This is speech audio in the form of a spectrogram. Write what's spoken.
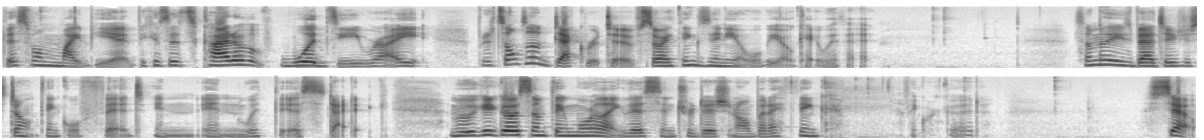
this one might be it because it's kind of woodsy, right? But it's also decorative, so I think Zinnia will be okay with it. Some of these beds I just don't think will fit in, in with the aesthetic. I mean, we could go something more like this and traditional, but I think I think we're good. So,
